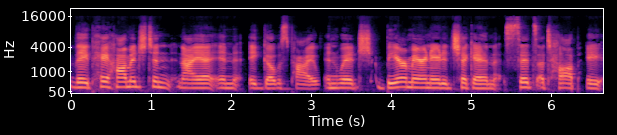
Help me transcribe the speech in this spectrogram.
They pay homage to Naya in a ghost pie, in which beer marinated chicken sits atop a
